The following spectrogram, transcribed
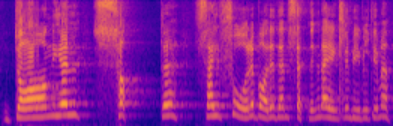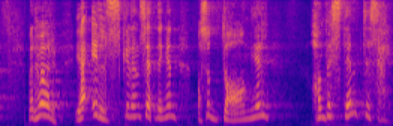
Daniel satte seg fore. Bare den setningen er egentlig en bibeltime. Men hør, jeg elsker den setningen. Altså, Daniel, han bestemte seg.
